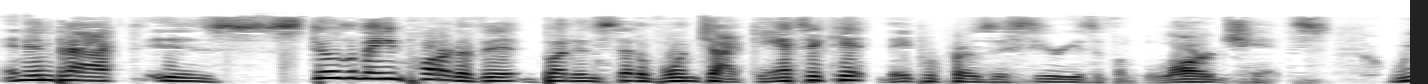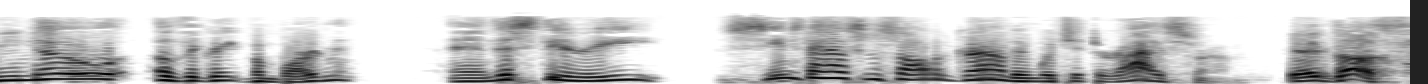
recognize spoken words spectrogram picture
An impact is still the main part of it, but instead of one gigantic hit, they propose a series of large hits. We know of the Great Bombardment, and this theory seems to have some solid ground in which it derives from. Yeah, it does.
